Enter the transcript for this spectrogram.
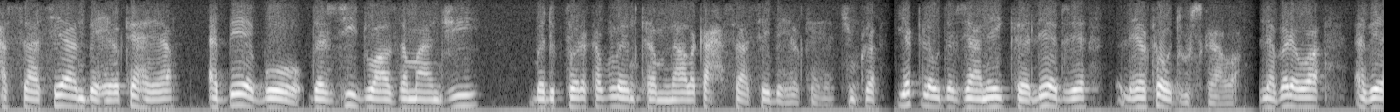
حەساسیەیان بە هێلکە هەیە ئەبێ بۆ دەرزی دوازدە مانجی بە دکتۆرەکە بڵێن کە مناڵەکە حەساسیەی بە هێلکە هەیە چونکە یەک لەو دەرزیانەی کە لێ ئەدرێ لە هێلکەوە دروست کراوە لەبەرئەوە ئەبێ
